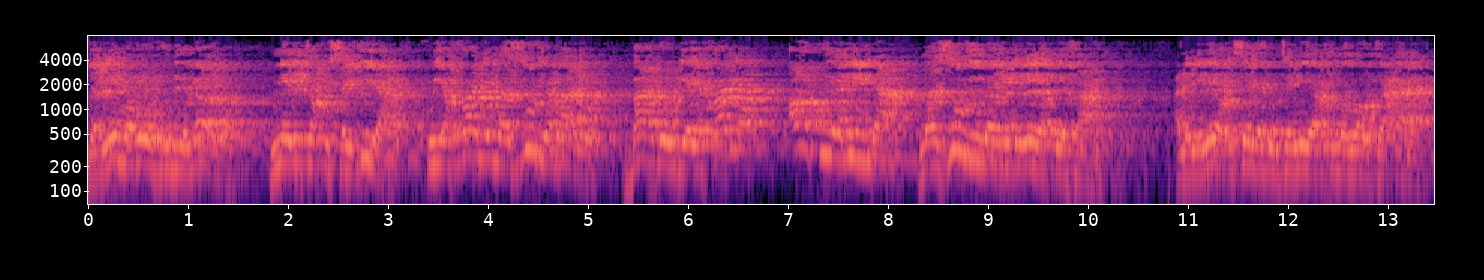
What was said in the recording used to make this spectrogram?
yale maovu uliyonayo na itakusaidia kuyafanya mazuri ambayo bado hujayafanya au kuyalinda mazuri unayoendelea kuyafanya anaendelea kusema Ibn Taymiyyah rahimahullah ta'ala.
